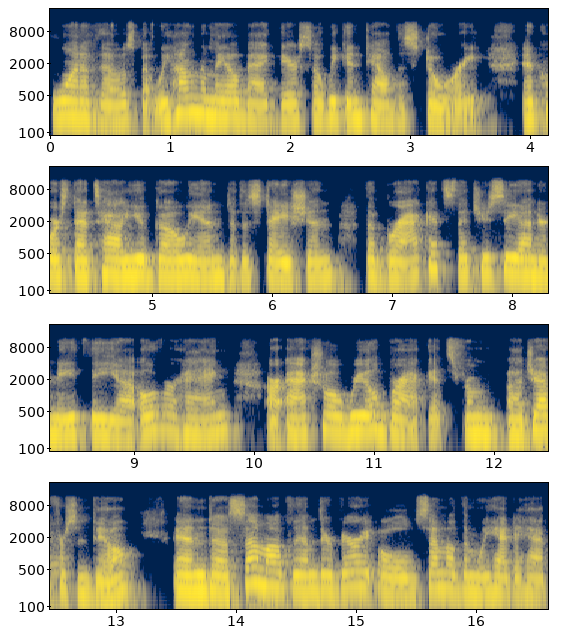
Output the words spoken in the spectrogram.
one of those, but we hung the mailbag there so we can tell the story. And of course, that's how you go into the station. The brackets that you see underneath the uh, overhang are actual real brackets from uh, Jeffersonville. And uh, some of them, they're very old. Some of them we had to have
